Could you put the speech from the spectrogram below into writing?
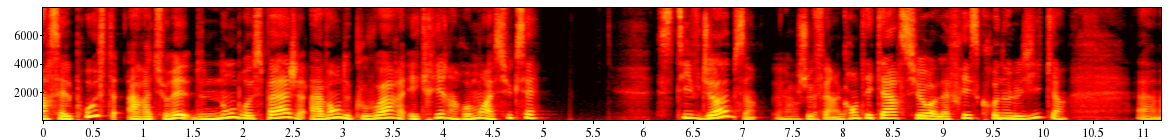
Marcel Proust a raturé de nombreuses pages avant de pouvoir écrire un roman à succès. Steve Jobs, alors je fais un grand écart sur la frise chronologique, euh,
